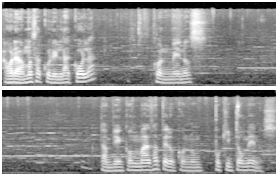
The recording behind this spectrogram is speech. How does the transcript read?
Ahora vamos a cubrir la cola con menos también con masa, pero con un poquito menos,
